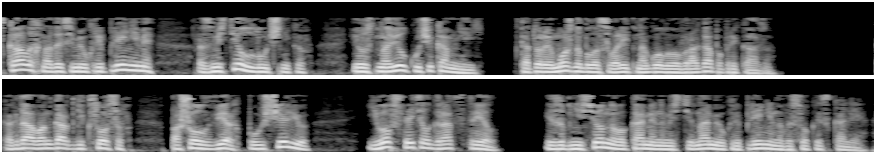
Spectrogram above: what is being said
скалах над этими укреплениями разместил лучников и установил кучи камней, которые можно было свалить на голову врага по приказу. Когда авангард гиксосов пошел вверх по ущелью, его встретил град стрел из обнесенного каменными стенами укрепления на высокой скале.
